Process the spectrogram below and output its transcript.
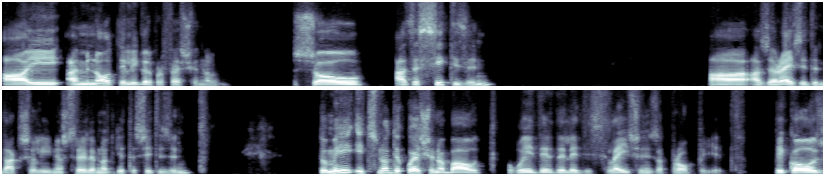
I I'm not a legal professional, so as a citizen, uh, as a resident actually in Australia, I'm not yet a citizen. To me, it's not the question about whether the legislation is appropriate, because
